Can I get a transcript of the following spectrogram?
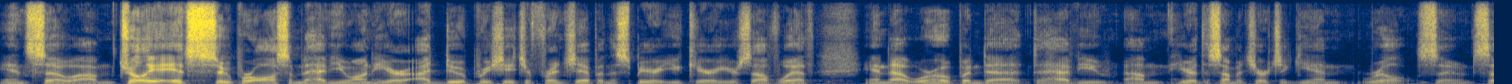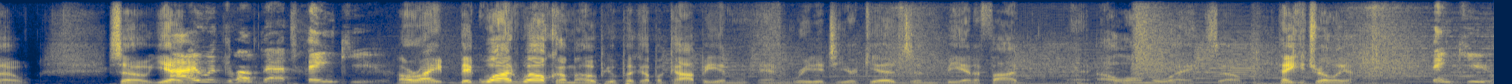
And so, um, Trillia, it's super awesome to have you on here. I do appreciate your friendship and the spirit you carry yourself with, and uh, we're hoping to to have you um, here at the Summit Church again real soon. So. So yeah, I would love that. Thank you. All right, big wide welcome. I hope you'll pick up a copy and, and read it to your kids and be edified uh, along the way. So thank you, Trillia. Thank you.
